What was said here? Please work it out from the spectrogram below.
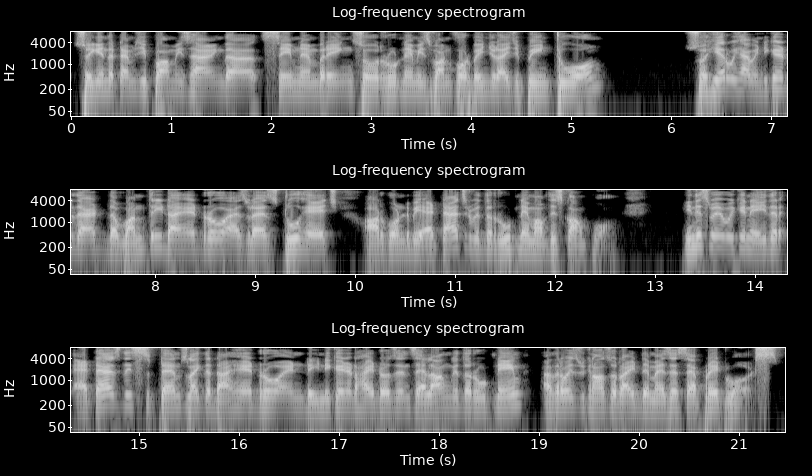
So again the temazepam is having the same numbering. So root name is 1,4-benzodiazepine, 2-on. So here we have indicated that the 1,3-dihydro as well as 2H are going to be attached with the root name of this compound. In this way, we can either attach these terms like the dihydro and indicated hydrogens along with the root name. Otherwise, we can also write them as a separate words.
